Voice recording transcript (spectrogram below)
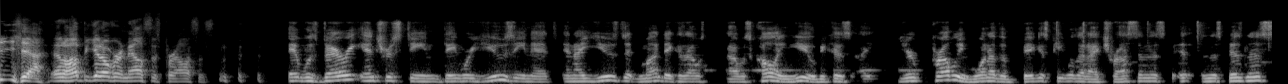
yeah, it'll help you get over analysis paralysis. it was very interesting. They were using it, and I used it Monday because I was I was calling you because I, you're probably one of the biggest people that I trust in this in this business.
